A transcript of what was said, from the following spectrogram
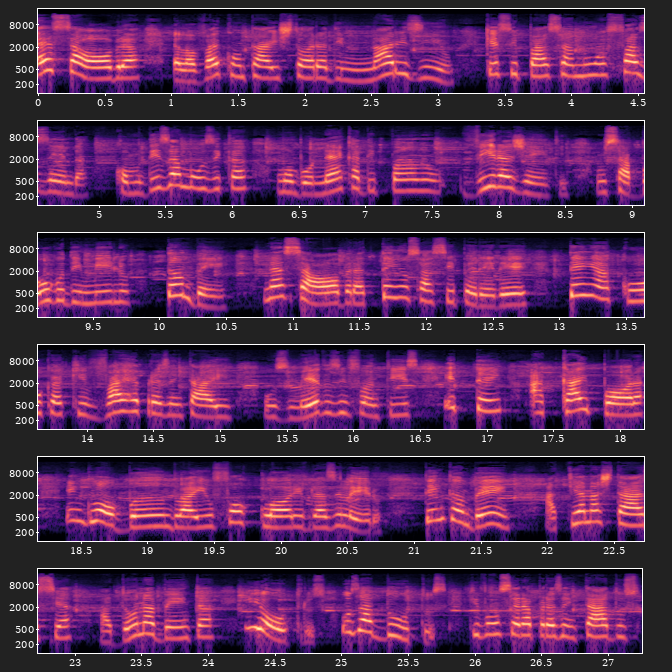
Essa obra, ela vai contar a história de Narizinho, que se passa numa fazenda. Como diz a música, uma boneca de pano vira gente, um sabugo de milho também. Nessa obra tem o Saci Pererê, tem a Cuca que vai representar aí os medos infantis e tem a Caipora englobando aí o folclore brasileiro. Tem também a tia Anastácia, a dona Benta e outros, os adultos, que vão ser apresentados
